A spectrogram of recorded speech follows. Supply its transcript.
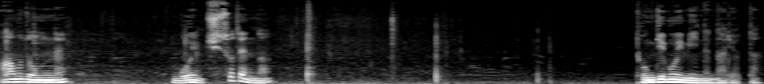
아무도 없네. 모임 취소됐나? 동기 모임이 있는 날이었다.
